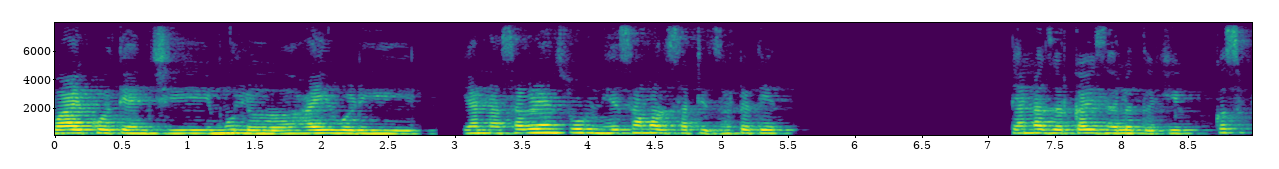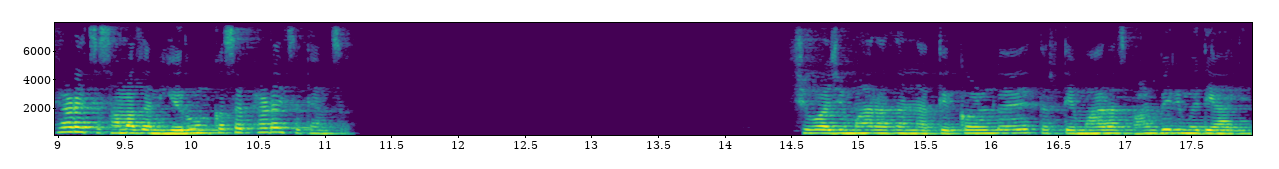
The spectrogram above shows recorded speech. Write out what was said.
बायको त्यांची मुलं आई वडील यांना सगळ्यांना सोडून हे समाजासाठी झटत येत त्यांना जर काही झालं तर हे कसं फेडायचं समाजाने? हे ऋण कसं फेडायचं त्यांचं? शिवाजी महाराजांना ते कळलंय तर ते महाराज भांबेरीमध्ये आले.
